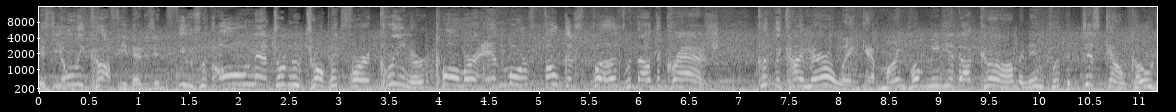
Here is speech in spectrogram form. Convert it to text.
It's the only coffee that is infused with all natural nootropics for a cleaner, calmer, and more focused buzz without the crash. Click the Kimera link at mindpumpmedia.com and input the discount code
